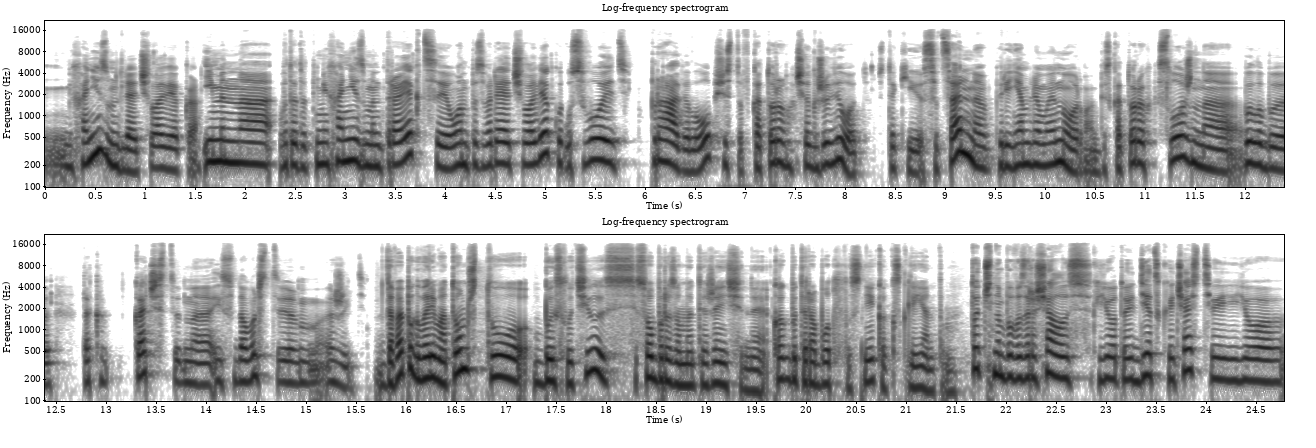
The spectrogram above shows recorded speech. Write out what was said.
механизм механизм для человека. Именно вот этот механизм интроекции, он позволяет человеку усвоить правила общества, в котором человек живет. Такие социально приемлемые нормы, без которых сложно было бы так качественно и с удовольствием жить. Давай поговорим о том, что бы случилось с образом этой женщины. Как бы ты работала с ней, как с клиентом? Точно бы возвращалась к ее той детской части, ее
